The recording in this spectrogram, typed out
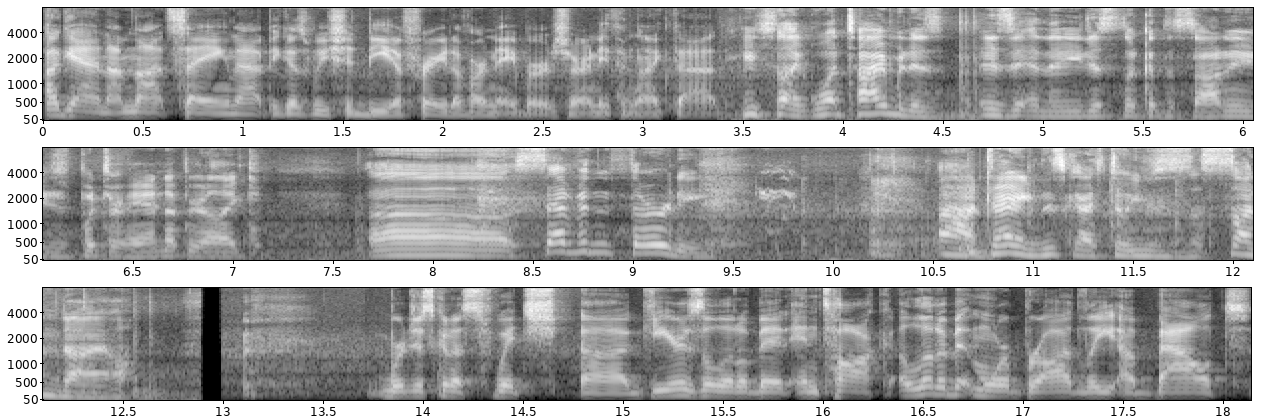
Again, I'm not saying that because we should be afraid of our neighbors or anything like that. He's like, "What time it is? Is it?" And then you just look at the sun and you just put your hand up. You're like, "Uh, 7:30." ah, dang! This guy still uses a sundial we're just going to switch uh, gears a little bit and talk a little bit more broadly about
